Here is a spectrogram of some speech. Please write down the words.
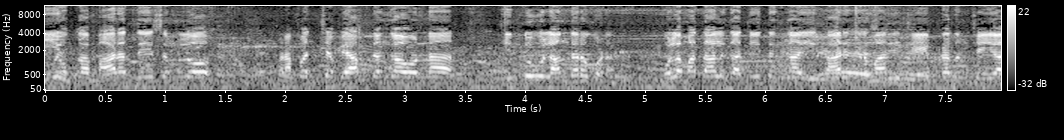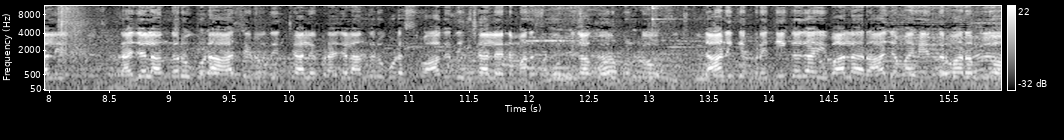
ఈ యొక్క భారతదేశంలో ప్రపంచవ్యాప్తంగా ఉన్న హిందువులందరూ కూడా కుల మతాలకు అతీతంగా ఈ కార్యక్రమాన్ని జయప్రదం చేయాలి. ప్రజలందరూ కూడా ఆశీర్వదించాలి ప్రజలందరూ కూడా స్వాగతించాలని మనస్ఫూర్తిగా కోరుకుంటూ దానికి ప్రతీకగా ఇవాళ రాజమహేంద్రవరంలో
